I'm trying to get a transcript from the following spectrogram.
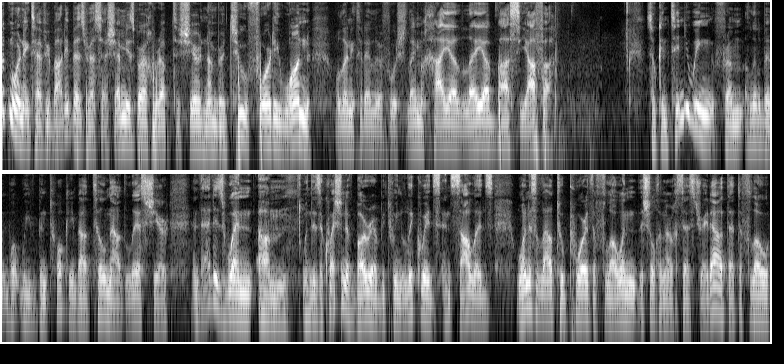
Good morning to everybody. Bezras Hashem Yisbarach. We're up to share number 241. We're learning today L'Refu Shlema Chaya Leah Bas Yafa. So, continuing from a little bit what we've been talking about till now, the last year, and that is when um, when there's a question of barrier between liquids and solids, one is allowed to pour the flow, and the Shulchan Aruch says straight out that the flow,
